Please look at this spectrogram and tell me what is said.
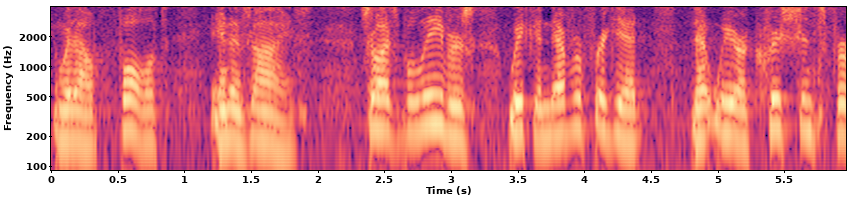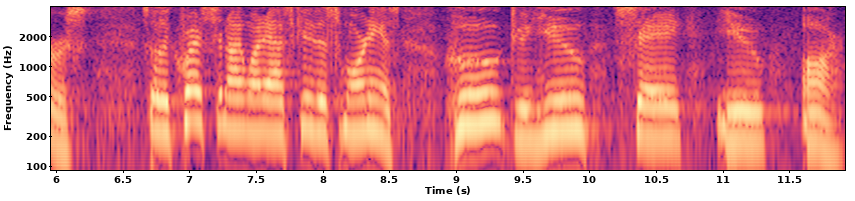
and without fault in his eyes. So, as believers, we can never forget that we are Christians first. So, the question I want to ask you this morning is Who do you say you are?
